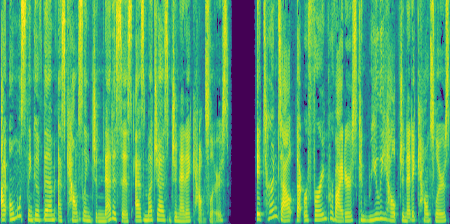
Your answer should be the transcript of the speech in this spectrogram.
I almost think of them as counseling geneticists as much as genetic counselors. It turns out that referring providers can really help genetic counselors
